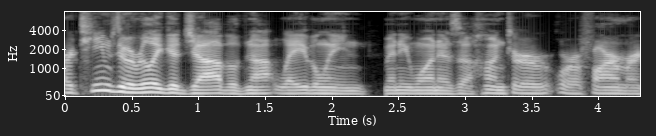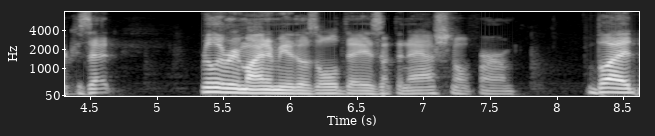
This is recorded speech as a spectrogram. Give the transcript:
our teams do a really good job of not labeling anyone as a hunter or a farmer because that really reminded me of those old days at the national firm. But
